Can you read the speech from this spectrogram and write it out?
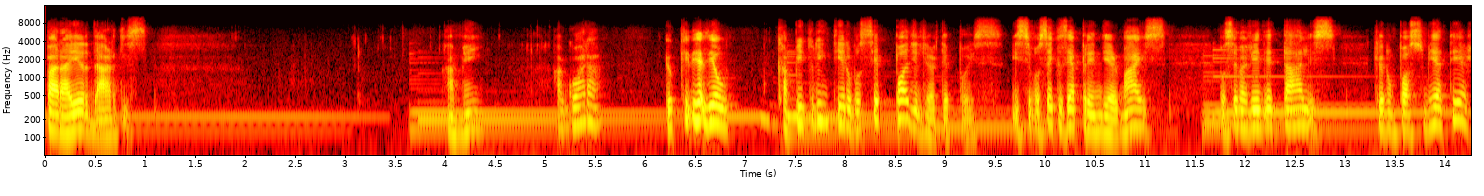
para herdardes. Amém? Agora, eu queria ler o capítulo inteiro. Você pode ler depois. E se você quiser aprender mais, você vai ver detalhes que eu não posso me ater.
